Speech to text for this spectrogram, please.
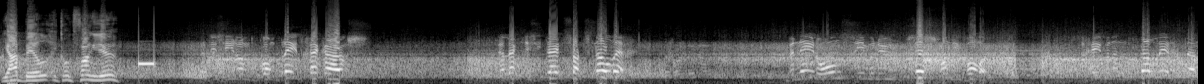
Ja, Bill, ik ontvang je. Het is hier een compleet gekkenhuis. De elektriciteit staat snel weg. Beneden ons zien we nu Ze geven een fel licht en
